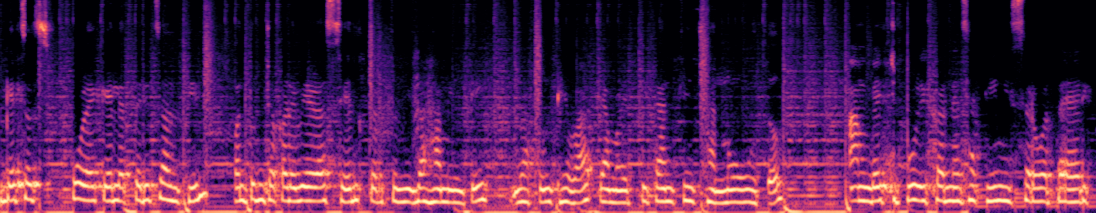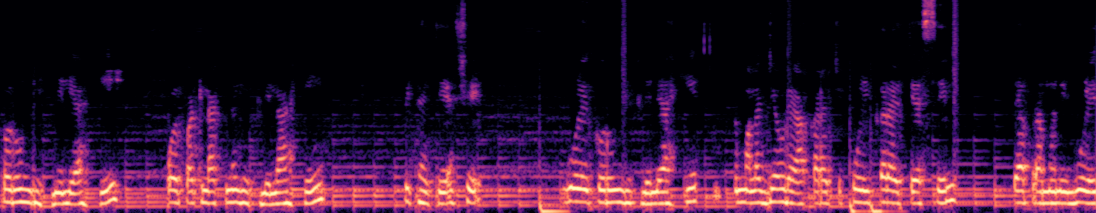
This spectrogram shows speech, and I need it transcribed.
लगेचच पोळ्या केल्या तरी चालतील पण तुमच्याकडे वेळ असेल तर तुम्ही दहा मिनिटे झाकून ठेवा. त्यामुळे पीठ आणखी छान मऊ होतं. आंब्याची पोळी करण्यासाठी मी सर्व तयारी करून घेतलेली आहे. पोळपाट लाटणं घेतलेलं आहे. पिठाचे असे गोळे करून घेतलेले आहेत. तुम्हाला जेवढ्या आकाराची पोळी करायची असेल त्याप्रमाणे गोळे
